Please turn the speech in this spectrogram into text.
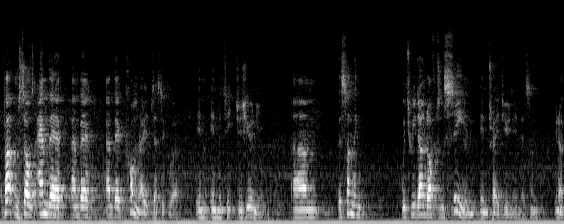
about themselves and their, and their, and their comrades, as it were, in, in the teachers' union. Um, there's something which we don't often see in, in trade unionism, you know,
